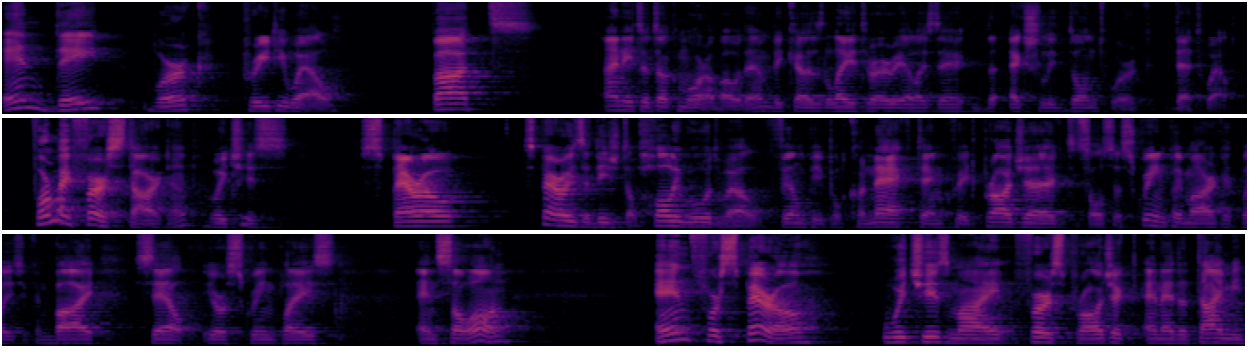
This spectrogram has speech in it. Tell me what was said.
and they work pretty well. But I need to talk more about them because later I realized they actually don't work that well. For my first startup, which is Sparrow, Sparrow is a digital Hollywood. Well, film people connect and create projects. It's also a screenplay marketplace. You can buy, sell your screenplays, and so on. And for Sparrow, which is my first project, and at the time it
